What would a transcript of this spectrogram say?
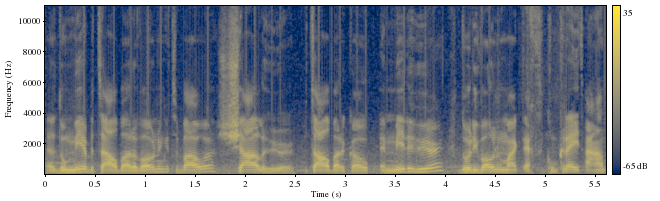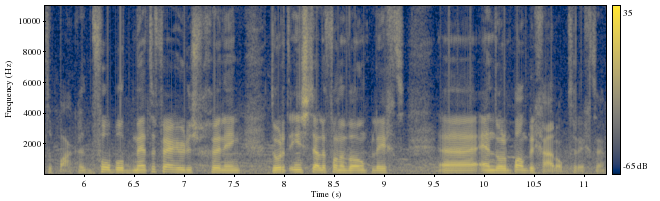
Eh, Door meer betaalbare woningen te bouwen, sociale huur, betaalbare koop en middenhuur. Door die woningmarkt echt concreet aan te pakken. Bijvoorbeeld met de verhuurdersvergunning, door het instellen van een woonplicht eh, en door een pandbrigade op te richten.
